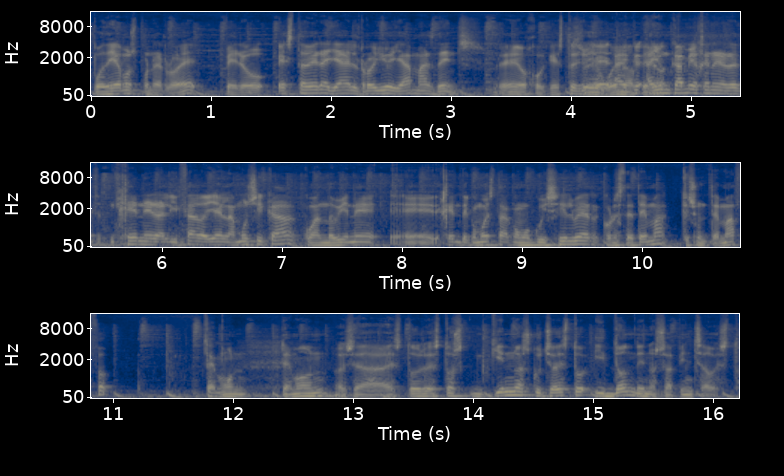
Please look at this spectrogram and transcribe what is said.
podíamos ponerlo, ¿eh? Pero esto era ya el rollo ya más dense. eh, Ojo, que esto es, Sí, eh, bueno, hay, pero- hay un cambio general- generalizado ya en la música cuando viene eh, gente como esta, como Quicksilver, con este tema, que es un temazo. Temón, temón. O sea, estos, estos, ¿quién no ha escuchado esto y dónde nos ha pinchado esto?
